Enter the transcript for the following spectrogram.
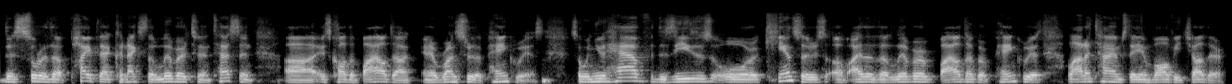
this sort of the pipe that connects the liver to the intestine is called the bile duct and it runs through the pancreas pancreas. So when you have diseases or cancers of either the liver, bile duct, or pancreas, a lot of times they involve each other.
